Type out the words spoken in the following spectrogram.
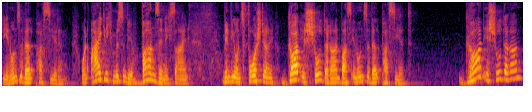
die in unserer Welt passieren. Und eigentlich müssen wir wahnsinnig sein, wenn wir uns vorstellen, Gott ist schuld daran, was in unserer Welt passiert. Gott ist schuld daran,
